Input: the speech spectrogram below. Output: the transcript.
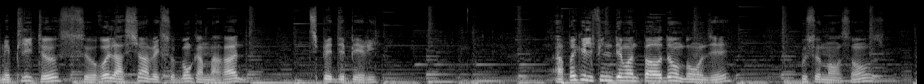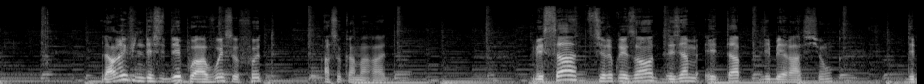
mais plutôt sa relation avec ce bon camarade, tu peux dépérir. Après qu'il finit de demander pardon au bon Dieu, pour ce mensonge, Larry finit décider pour avouer ce faute à ce camarade. Mais ça, tu représente deuxième étape libération des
